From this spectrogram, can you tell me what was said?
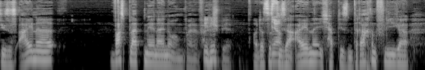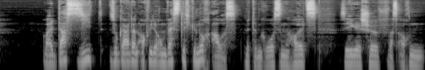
dieses eine, was bleibt mir in Erinnerung bei dem mhm. Spiel? Und das ist ja. dieser eine, ich habe diesen Drachenflieger, weil das sieht sogar dann auch wiederum westlich genug aus mit dem großen Holzsegelschiff, was auch ein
